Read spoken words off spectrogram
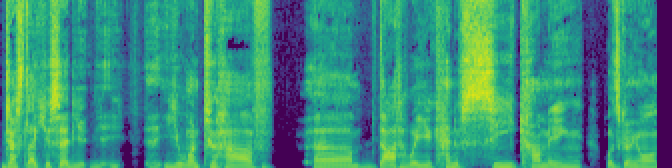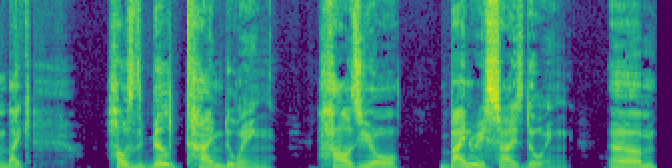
just like you said, you, you want to have um, data where you kind of see coming what's going on. Like, how's the build time doing? How's your binary size doing? Um,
